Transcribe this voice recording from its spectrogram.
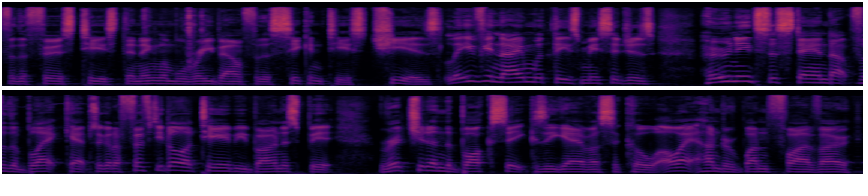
for the first test. Then England will rebound for the second test. Cheers. Leave your name with these messages. Who needs to stand up for the Black Caps? I got a fifty dollar TAB bonus bet. Richard in the box seat because he gave us a call. 0800 150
